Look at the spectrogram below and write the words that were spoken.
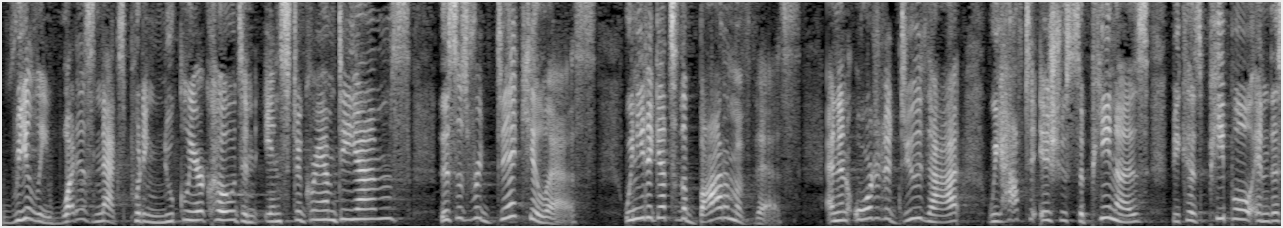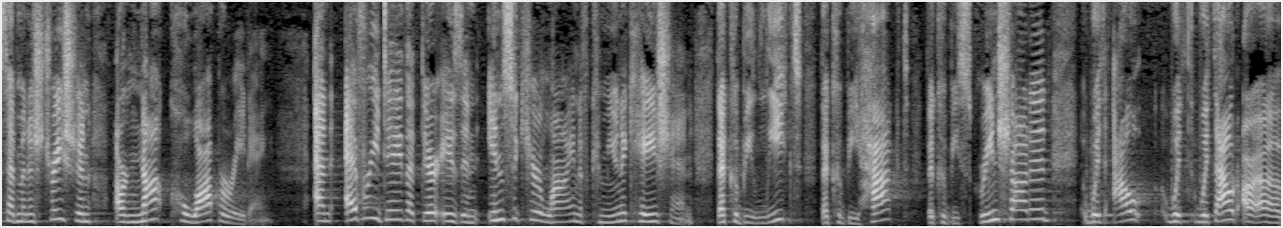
really, what is next? Putting nuclear codes in Instagram DMs? This is ridiculous. We need to get to the bottom of this. And in order to do that, we have to issue subpoenas because people in this administration are not cooperating. And every day that there is an insecure line of communication that could be leaked, that could be hacked, that could be screenshotted without, with, without our uh,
